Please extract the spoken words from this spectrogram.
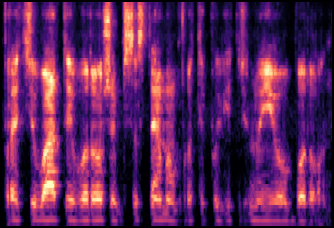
працювати ворожим системам протиповітряної оборони.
